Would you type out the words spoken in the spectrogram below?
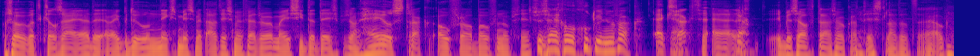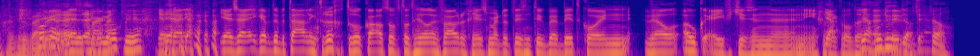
zo wat ik al zei, hè, de- ik bedoel niks mis met autisme verder, hoor, maar je ziet dat deze persoon heel strak overal bovenop zit. Ze zijn gewoon goed in hun vak. Exact. Eh, echt, ik ben zelf trouwens ook autist, laat dat eh, ook nog even erbij. Oké, maar- ook weer. Jij zei, jij zei, ik heb de betaling teruggetrokken alsof dat heel eenvoudig is. Maar dat is natuurlijk bij Bitcoin wel ook eventjes een, eh, een ingewikkelde... Ja, hoe doe je dat? Vertel.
